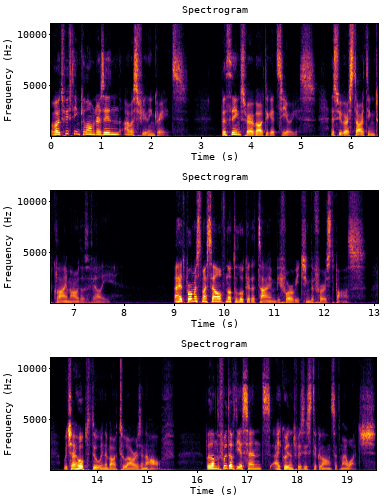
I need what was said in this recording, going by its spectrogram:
About 15 kilometers in, I was feeling great, but things were about to get serious, as we were starting to climb out of the valley. I had promised myself not to look at the time before reaching the first pass, which I hoped to do in about two hours and a half, but on the foot of the ascent I couldn't resist a glance at my watch.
